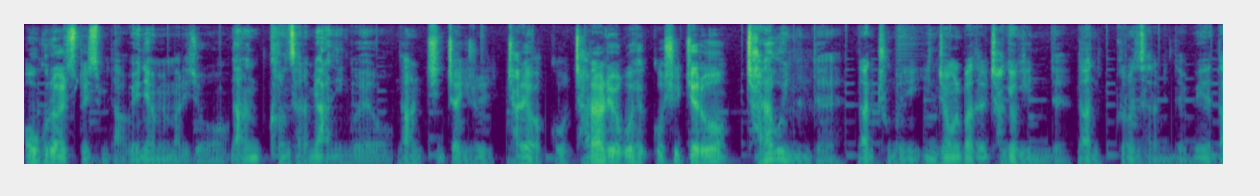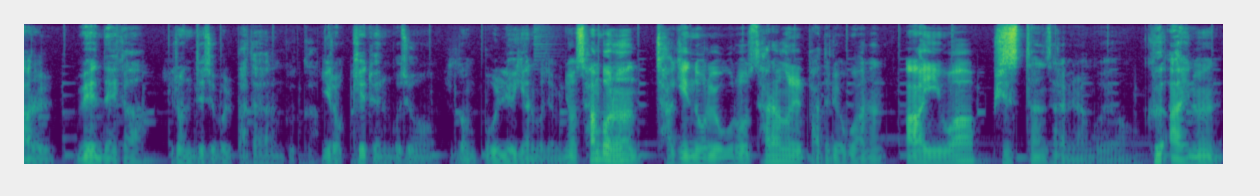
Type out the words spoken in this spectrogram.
억울할 수도 있습니다. 왜냐하면 말이죠. 나는 그런 사람이 아닌 거예요. 나는 진짜 일을 잘해왔고 잘하려고 했고 실제로 잘하고 있는데 난 충분히 인정을 받을 자격이 있는데 난 그런 사람인데 왜 나를 왜 내가 이런 대접을 받아야 하는 걸까? 이렇게 되는 거죠. 이건 뭘 얘기하는 거냐면요. 3번은 자기 노력으로 사랑을 받으려고 하는 아이와 비슷한 사람이라는 거예요. 그 아이는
